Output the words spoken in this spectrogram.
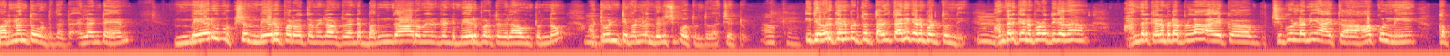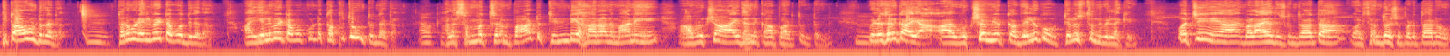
వర్ణంతో ఉంటుందట. ఎలా అంటే మేరు వృక్షం మేరు పర్వతం ఎలా ఉంటుంది అంటే బంగారమైనటువంటి మేరు పర్వతం ఎలా ఉంటుందో అటువంటి వనంలో మెరిసిపోతుంటుంది ఆ చెట్టు. ఇది ఎవరు కనపడుతుంది? తనకి తానే కనపడుతుంది. అందరు కనపడొద్దు కదా. అందరు కనపడప్పుల్లా ఆ యొక్క చిగుళ్ళని ఆ యొక్క ఆకుల్ని కప్పుతూ ఉంటుందట. తను కూడా ఎలివేట్ అవ్వద్దు కదా. ఆ ఎలివేట్ అవ్వకుండా కప్పుతూ ఉంటుందట. అలా సంవత్సరం పాటు తిండి ఆహారాలు మాని ఆ వృక్షం ఆయుధాన్ని కాపాడుతుంటుంది. వీళ్ళసరికి ఆ వృక్షం యొక్క వెలుగు తెలుస్తుంది వీళ్ళకి. వచ్చి వాళ్ళ ఆయుధాలు తీసుకున్న తర్వాత వాళ్ళు సంతోషపడతారు.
